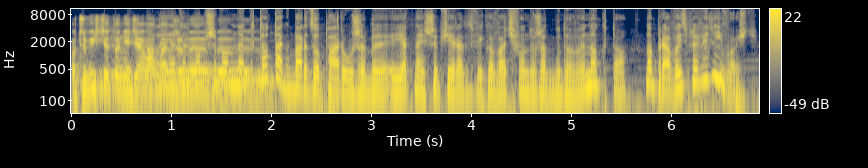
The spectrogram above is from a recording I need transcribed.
Oczywiście to nie działa Ale tak, ja że tylko my... przypomnę, kto tak bardzo parł, żeby jak najszybciej ratyfikować Fundusz Odbudowy? No kto? No Prawo i Sprawiedliwość.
